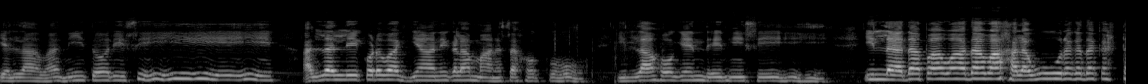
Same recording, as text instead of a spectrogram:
ಎಲ್ಲವ ನೀ ತೋರಿಸಿ. ಅಲ್ಲಲ್ಲಿ ಕೊಡುವ ಜ್ಞಾನಿಗಳ ಮಾನಸ ಹೊಕ್ಕು ಇಲ್ಲ ಹೋಗೆಂದೆನಿಸಿ ಇಲ್ಲದ ಪವಾದವ ಹಲವೂರಗದ ಕಷ್ಟ,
